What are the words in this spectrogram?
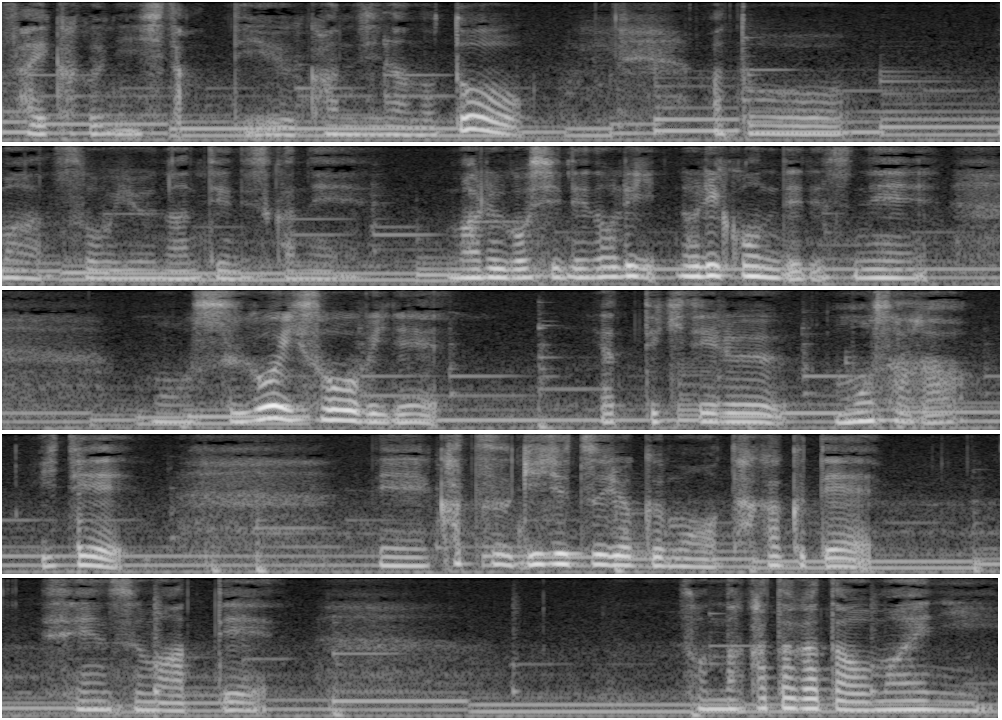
再確認したっていう感じなのとあとまあそういう何て言うんですかね丸腰で乗り乗り込んでですねもうすごい装備でやってきてる猛者がいてでかつ技術力も高くてセンスもあってそんな方々を前に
